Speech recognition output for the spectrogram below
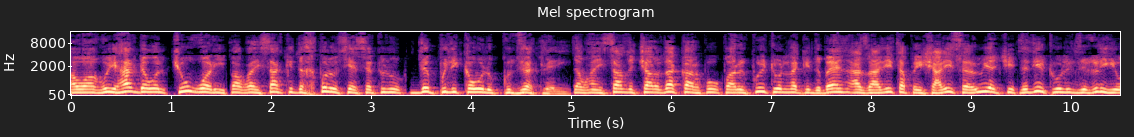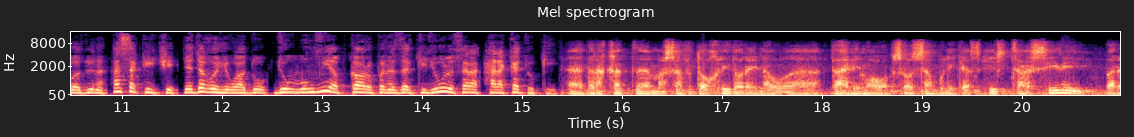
او هغوی هر ډول چې وغواړي په افغانستان کې د خپلو سیاستونو د پلي کولو قدرت لري د افغانستان د چارو د کارپو په اروپوي ټولنه کې د بیان ازادي ته په اشاره سره ویل چې د دې ټولنې د غړي هیوادونه هڅه کوي چې د دغه هیوادو د عمومي افکارو په نظر کې نیولو سره حرکت وکړي درقت مصرف داخلی داره اینا و تحریم ها بسیار سمبولیک است هیچ تاثیری بر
